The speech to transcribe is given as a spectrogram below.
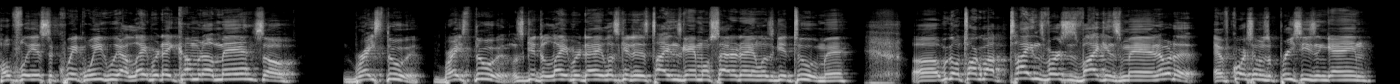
Hopefully, it's a quick week. We got Labor Day coming up, man. So brace through it. Brace through it. Let's get to Labor Day. Let's get to this Titans game on Saturday and let's get to it, man. Uh, we're gonna talk about Titans versus Vikings, man. Of course, it was a preseason game.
